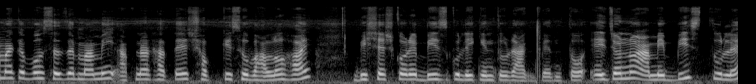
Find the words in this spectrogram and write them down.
আমাকে বলছে যে, মামি, আপনার হাতে সব কিছু ভালো হয়। বিশেষ করে বীজগুলি কিন্তু রাখবেন। তো এই জন্য আমি বীজ তুলে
